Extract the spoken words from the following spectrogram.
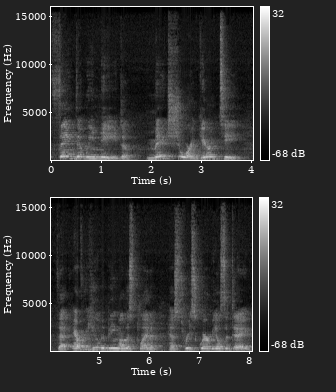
thing that we need to make sure and guarantee that every human being on this planet has three square meals a day,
